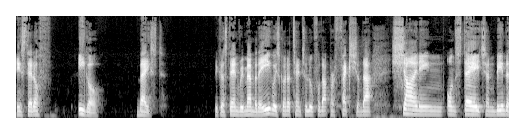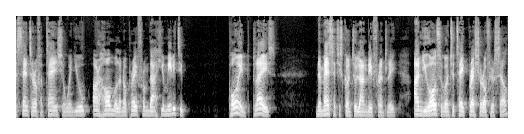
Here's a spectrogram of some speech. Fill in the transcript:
instead of ego based. Because then remember, the ego is going to tend to look for that perfection, that shining on stage and being the center of attention. When you are humble and operate from that humility point, place, the message is going to land differently. And you're also going to take pressure off yourself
